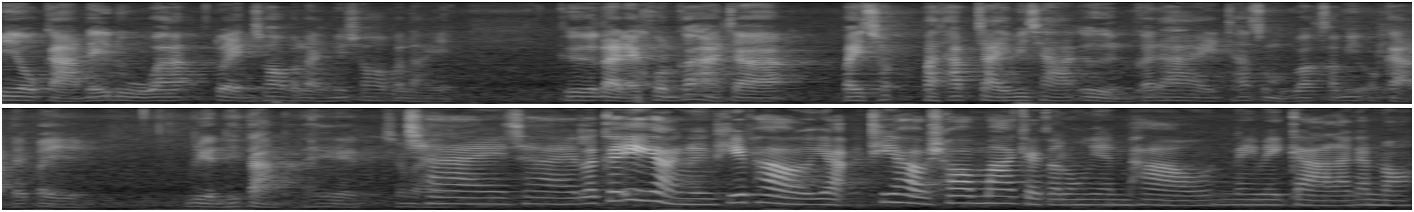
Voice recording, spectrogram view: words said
มีโอกาสได้ดูว่าตัวเองชอบอะไรไม่ชอบอะไร คือหลาย ๆ คนก็อาจจะไปประทับใจวิชาอื่นก็ได้ ถ้าสมมติว่าเขามีโอกาสได้ไปเรียนที่ต่างประเทศใช่ไหมใช่ใช่แล้วก็อีกอย่างหนึ่งที่พาวอยากที่พาวชอบมากเกี่ยวกับโรงเรียนพาวในอเมริกาแล้วกันเนาะ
